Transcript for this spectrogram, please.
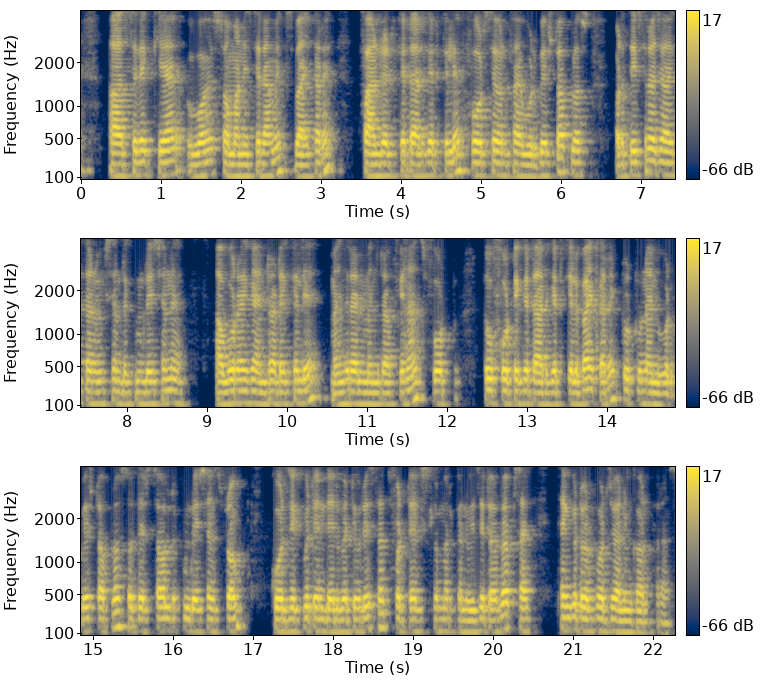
सिलेक्ट किया वो है सोमानी सिरामिक्स बाय करें। 500 के टारगेट के लिए 475 वुड बी स्टॉप लॉस और तीसरा जो है कन्विक्शन रिकमेंडेशन है वो रहेगा इंट्राडे के लिए Mahindra and Mahindra finance four two forty के टारगेट के लिए बाय करें two two nine word best of loss there all recommendation from course equity and derivative research for details visit our website thank you all for joining conference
